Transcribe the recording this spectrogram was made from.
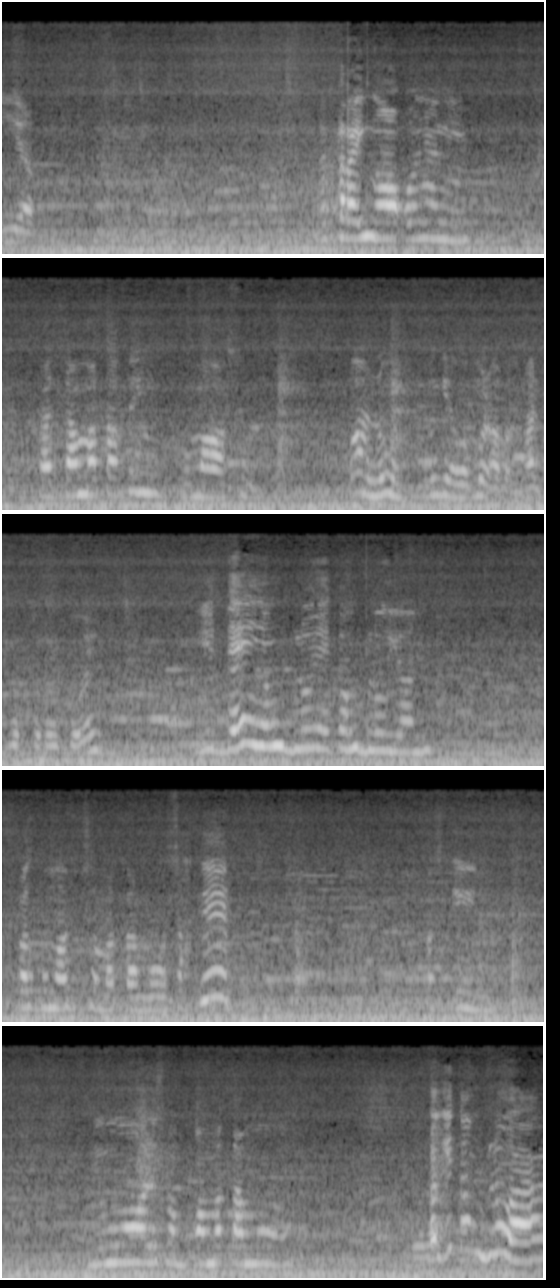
Iyak. Nag-try nga ako niyan eh. Kahit ka mata to eh, pumasok. Paano? Anong ginawa mo? Ako nakatlog tuloy ko eh. Yun din, yung glue, itong glue yun. Pag pumasok sa mata mo, sakit! As in, hindi mo alas mabuka mata mo. Pag itong glue ah,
